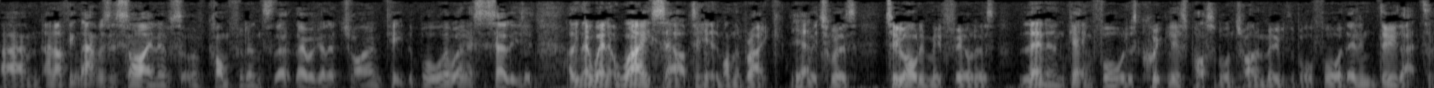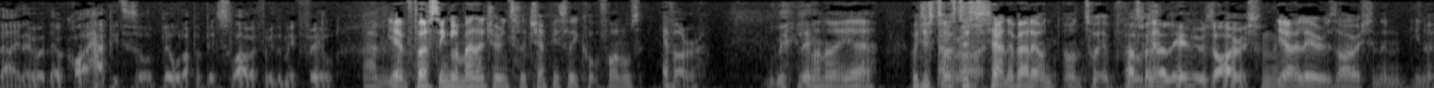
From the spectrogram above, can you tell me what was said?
Um, and I think that was a sign of sort of confidence that they were going to try and keep the ball. They weren't necessarily just. I think they went away set up to hit them on the break, Yeah. which was two holding midfielders, Lennon getting forward as quickly as possible and trying to move the ball forward. They didn't do that today. They were they were quite happy to sort of build up a bit slower through the midfield. Um, yeah, first England manager into the Champions League quarterfinals ever. Really, I know, yeah. We just I that was just chatting about it on on Twitter before. I suppose came- O'Leary was Irish, wasn't he? Yeah, O'Leary is Irish, and then you know,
